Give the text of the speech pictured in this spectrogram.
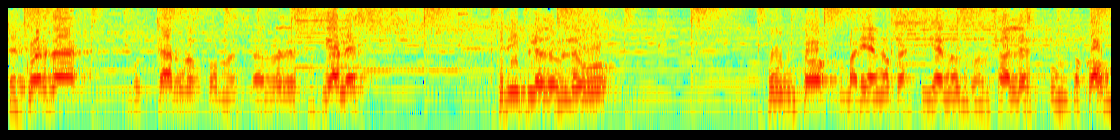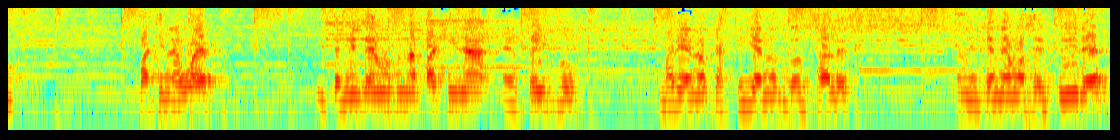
Recuerda buscarnos por nuestras redes sociales www.marianocastellanosgonzalez.com página web. Y también tenemos una página en Facebook Mariano Castellanos González. También tenemos el Twitter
